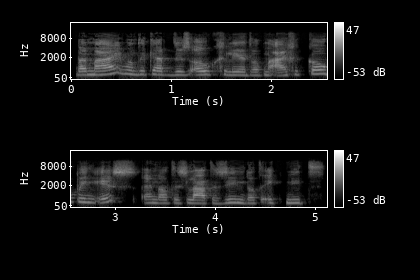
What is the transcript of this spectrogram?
bij mij, want ik heb dus ook geleerd wat mijn eigen coping is. En dat is laten zien dat ik niet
